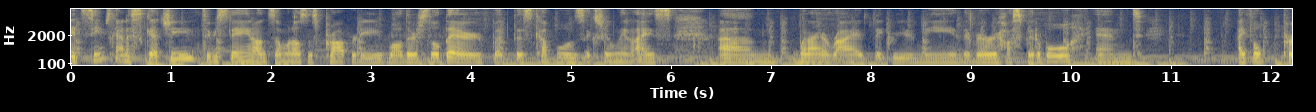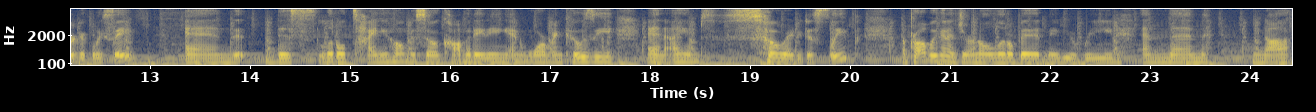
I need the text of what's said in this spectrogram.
it seems kind of sketchy to be staying on someone else's property while they're still there, but this couple is extremely nice. Um, when I arrived, they greeted me. They're very hospitable, and I feel perfectly safe. And this little tiny home is so accommodating and warm and cozy, and I am so ready to sleep. I'm probably gonna journal a little bit, maybe read, and then knock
